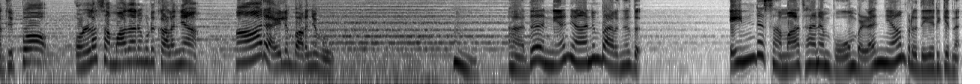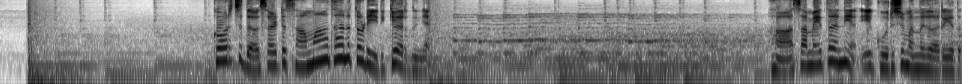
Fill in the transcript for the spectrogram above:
അതിപ്പോ ഉള്ള സമാധാനം കൂടി കളഞ്ഞ ആരായാലും പറഞ്ഞു പോകും. അത് തന്നെയാ ഞാനും പറഞ്ഞത്. എന്റെ സമാധാനം പോകുമ്പോഴാ ഞാൻ പ്രതികരിക്കുന്നത് കുറച്ച് ദിവസമായിട്ട് സമാധാനത്തോടെ ഇരിക്കുമായിരുന്നു ഞാൻ. ആ സമയത്ത് തന്നെയാ ഈ കുരിശ് വന്ന് കയറിയത്.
